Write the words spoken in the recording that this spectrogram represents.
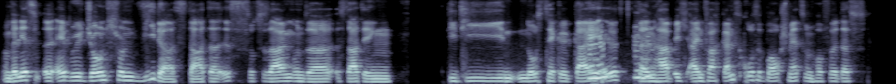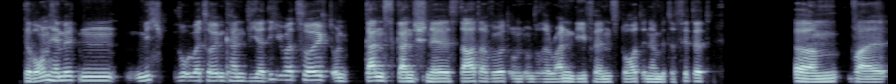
Und wenn jetzt äh, Avery Jones schon wieder Starter ist, sozusagen unser Starting DT Nose Tackle Guy mhm. ist, dann mhm. habe ich einfach ganz große Bauchschmerzen und hoffe, dass Devon Hamilton mich so überzeugen kann, wie er dich überzeugt und ganz, ganz schnell Starter wird und unsere Run-Defense dort in der Mitte fittet. Ähm, weil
